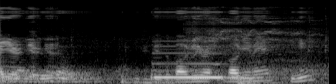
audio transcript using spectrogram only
you're, you're good. You do the bogey, bogey man? Mm-hmm.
